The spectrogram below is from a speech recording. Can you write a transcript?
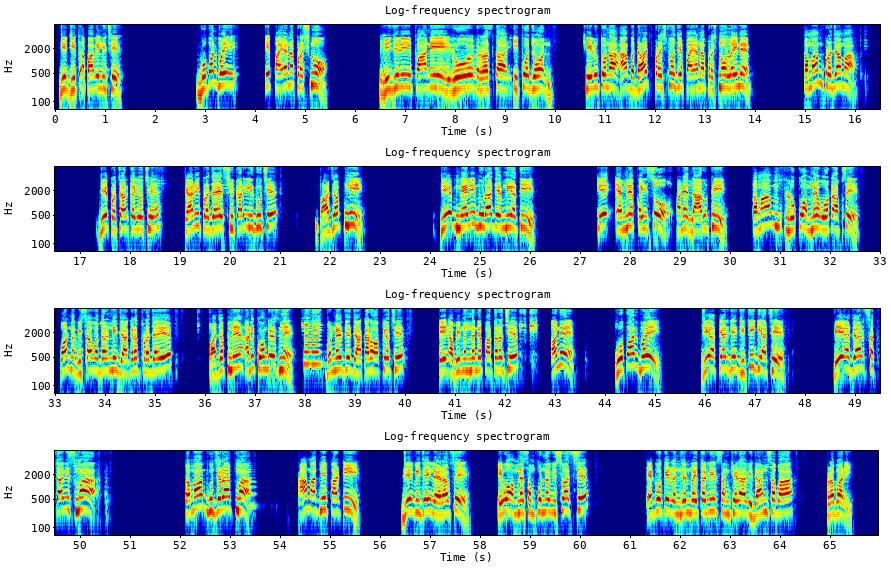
જે જીત અપાવેલી છે. ગોપાલભાઈ, એ પાયાના પ્રશ્નો, વીજળી, પાણી, રોડ, રસ્તા ઇકો ઝોન ખેડૂતોના આ બધા જ પ્રશ્નો જે પાયાના પ્રશ્નો લઈને તમામ પ્રજામાં જે પ્રચાર કર્યો છે ત્યાંની પ્રજાએ સ્વીકારી લીધું છે. ભાજપની જે મેલી મુરાદ એમની હતી કે એમને પૈસો અને દારૂથી તમામ લોકો અમને વોટ આપશે, પણ વિસાવદરની જાગ્રત પ્રજાએ ભાજપને અને કોંગ્રેસને બંને જે જાકારો આપ્યો છે એ અભિનંદનને પાત્ર છે. અને ગોપાલભાઈ જે અત્યારે જે જીતી ગયા છે બે હજાર સત્તાવીસમાં તમામ ગુજરાતમાં આમ આદમી પાર્ટી જે વિજય લહેરાવશે એવો અમને સંપૂર્ણ વિશ્વાસ છે. એડવોકેટ રંજનભાઈ તડવી સંખેડા વિધાનસભા પ્રભારી.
